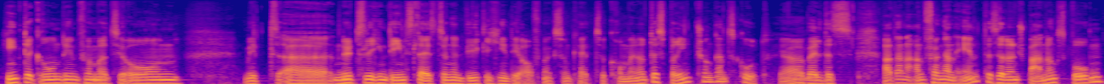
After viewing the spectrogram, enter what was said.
Hintergrundinformation, mit äh, nützlichen Dienstleistungen wirklich in die Aufmerksamkeit zu kommen. Und das bringt schon ganz gut, ja, weil das hat einen Anfang, ein End, das hat einen Spannungsbogen,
